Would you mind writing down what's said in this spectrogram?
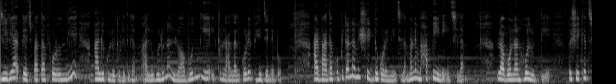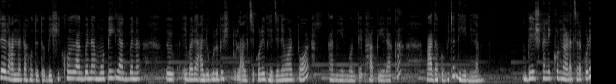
জিরে আর তেজপাতা ফোড়ন দিয়ে আলুগুলো তুলে দিলাম। আলুগুলো না লবণ দিয়ে একটু লাল লাল করে ভেজে নেব। আর বাঁধাকপিটা না আমি সিদ্ধ করে নিয়েছিলাম মানে ভাপিয়ে নিয়েছিলাম, লবণ আর হলুদ দিয়ে। তো সেক্ষেত্রে রান্নাটা হতে তো বেশিক্ষণ লাগবে না, মোটেই লাগবে না। তো এবারে আলুগুলো বেশ একটু লালচে করে ভেজে নেওয়ার পর আমি এর মধ্যে ভাপিয়ে রাখা বাঁধাকপিটা দিয়ে নিলাম। বেশ খানিকক্ষণ নাড়াচাড়া করে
